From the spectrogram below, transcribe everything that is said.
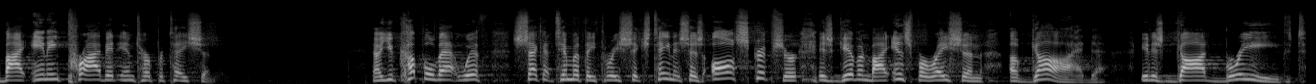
by any private interpretation. Now you couple that with 2 Timothy 3:16 it says all scripture is given by inspiration of God. It is God breathed.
